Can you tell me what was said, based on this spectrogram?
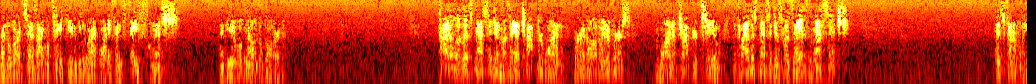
where the Lord says, I will take you to be my wife in faithfulness, and you will know the Lord. Message in Hosea chapter 1, we're going to go all the way to verse 1 of chapter 2. The title of this message is Hosea's Message his family.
